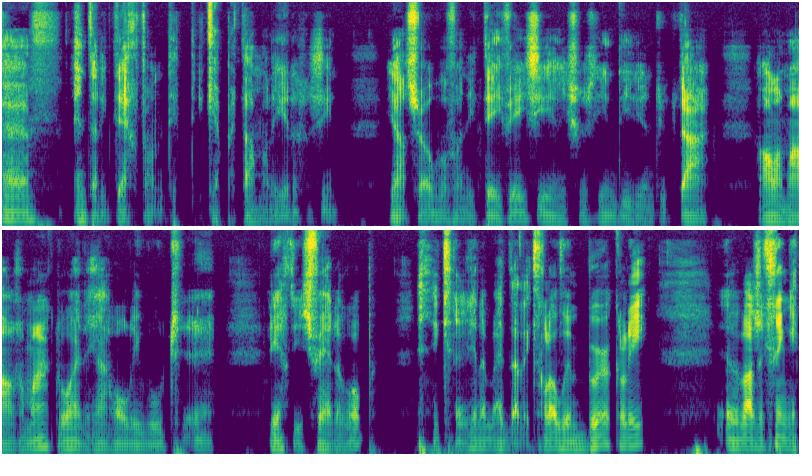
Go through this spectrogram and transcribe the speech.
Uh, en dat ik dacht van, dit, ik heb het allemaal eerder gezien. Je had zoveel van die tv-series gezien die natuurlijk daar allemaal gemaakt worden. Ja, Hollywood uh, ligt iets verderop. ik herinner me dat ik geloof in Berkeley uh, was ik, ging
